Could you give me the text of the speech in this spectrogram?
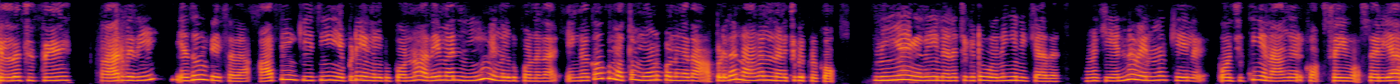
இல்ல சித்தி. பார்வதி எதுவும் பேசாத. ஆப்பியும் கீர்த்தியும் எப்படி எங்களுக்கு பொண்ணோ அதே மாதிரி நீயும் எங்களுக்கு பொண்ணுதான். எங்க அக்காவுக்கு மொத்தம் மூணு பொண்ணுங்க தான் அப்படிதான் நாங்களும் நினைச்சுக்கிட்டு இருக்கோம். நீயே எதையும் நினைச்சுக்கிட்டு ஒதுங்கி நிக்காத. உனக்கு என்ன வேணுமோ கேளு. உன் சித்திங்க நாங்க இருக்கோம். செய்வோம். சரியா?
